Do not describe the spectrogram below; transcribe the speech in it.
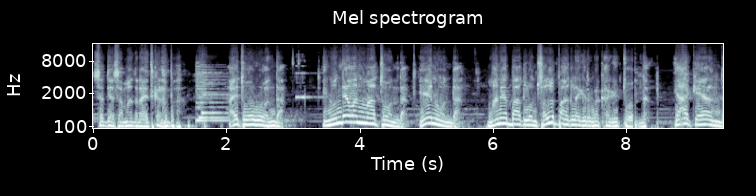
ಸದ್ಯ ಸಮಾಧಾನ ಆಯ್ತು ಕಣಪ್ಪ. ಆಯ್ತು, ಹೋಗು ಅಂದ. ಇನ್ನೊಂದೇ ಒಂದ್ ಮಾತು ಅಂದ. ಏನು ಅಂದ? ಮನೆ ಬಾಗ್ಲು ಒಂದ್ ಸ್ವಲ್ಪ ಆಗ್ಲಾಗಿರ್ಬೇಕಾಗಿತ್ತು ಅಂದ. ಯಾಕೆ ಅಂದ?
